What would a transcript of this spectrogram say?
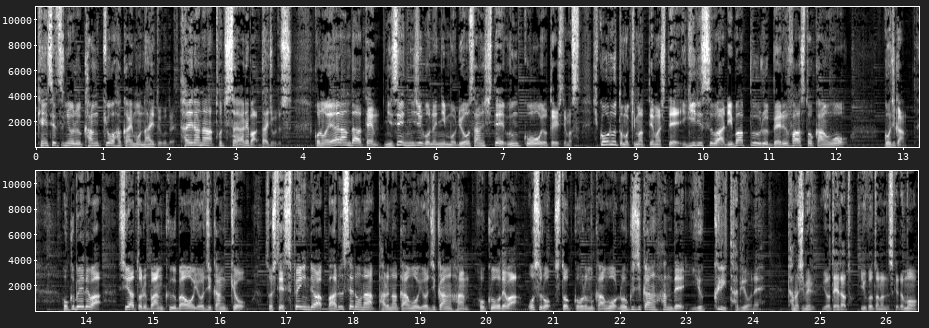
建設による環境破壊もないということで平らな土地さえあれば大丈夫です。このエアランダー10 2025年にも量産して運航を予定しています。飛行ルートも決まっていましてイギリスはリバプールベルファースト間を5時間。北米ではシアトルバンクーバーを4時間強そしてスペインではバルセロナパルナ間を4時間半北欧ではオスロストックホルム間を6時間半でゆっくり旅をね。楽しめる予定だということなんですけども、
